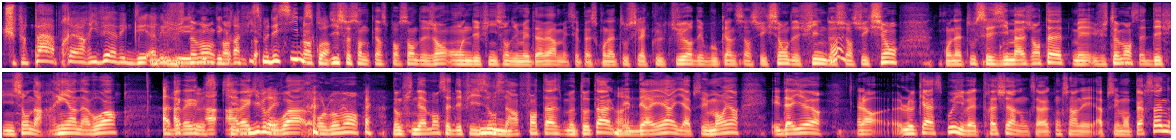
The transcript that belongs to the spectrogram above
tu peux pas après arriver avec des, avec des- Justement, des, des quand tu- graphismes des Sims. Quand quoi. tu dis 75% des gens ont une définition du métavers, mais c'est parce qu'on a tous la culture des bouquins de science-fiction, des films de Ouais. science-fiction, on a tous ces images en tête. Mais justement, cette définition n'a rien à voir avec, avec, euh, ce qui est avec ce délivré. qu'on voit pour le moment. Donc finalement, cette définition, Hmm. c'est un fantasme total, mais derrière, il n'y a absolument rien. Et d'ailleurs, alors le casque, oui, il va être très cher, donc ça va concerner absolument personne.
